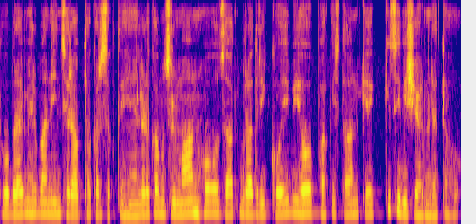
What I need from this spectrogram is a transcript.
तो बर मेहरबानी इनसे रबता कर सकते हैं। लड़का मुसलमान हो, ज़ात बरदरी कोई भी हो, पाकिस्तान के किसी भी शहर में रहता हो।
